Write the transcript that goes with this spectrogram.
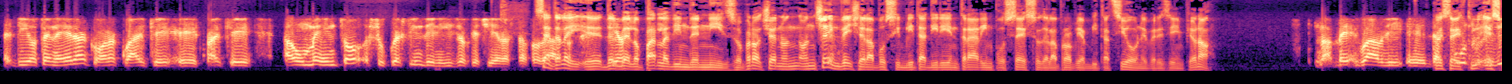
eh, di ottenere ancora qualche, eh, qualche aumento su questo indennizzo che ci era stato Senta, dato. lei eh, Del Bello parla di indennizzo, però cioè, non, non c'è invece la possibilità di rientrare in possesso della propria abitazione, per esempio, no? Vabbè, guardi, eh, dal Questo è punto esclu- di vista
